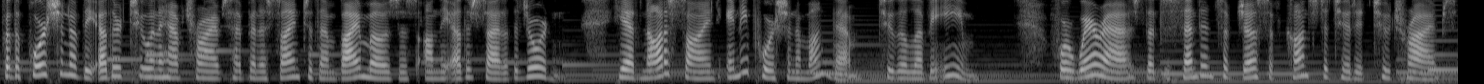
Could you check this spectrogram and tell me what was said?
For the portion of the other two and a half tribes had been assigned to them by Moses on the other side of the Jordan. He had not assigned any portion among them to the Leviim. For whereas the descendants of Joseph constituted two tribes,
